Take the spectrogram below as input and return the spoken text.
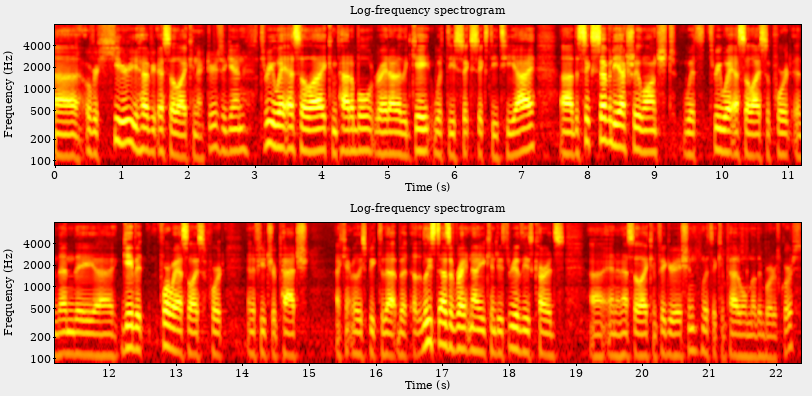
Uh, over here you have your SLI connectors. Again, three-way SLI compatible right out of the gate with the 660 Ti. Uh, the 670 actually launched with three-way SLI support and then they uh, gave it four-way SLI support in a future patch. I can't really speak to that, but at least as of right now you can do three of these cards uh, in an SLI configuration with a compatible motherboard, of course.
